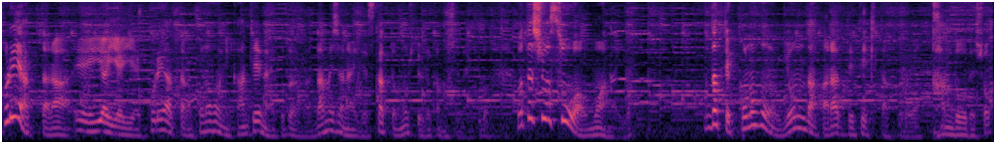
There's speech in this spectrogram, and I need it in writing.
これやったら、えー、いやいやいや、これやったらこの本に関係ないことだからダメじゃないですかって思う人いるかもしれないけど、私はそうは思わないよ。だってこの本を読んだから出てきたこれは感動でしょ？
